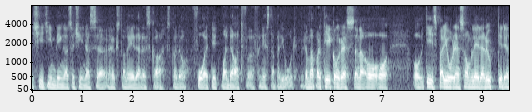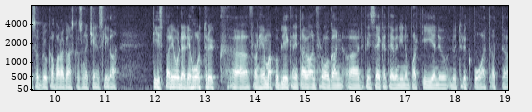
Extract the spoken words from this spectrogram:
Xi Jinping, alltså Kinas eh, högsta ledare, ska, ska då få ett nytt mandat för, för nästa period. De här partikongresserna och, och, och tidsperioden som leder upp till det så brukar vara ganska såna känsliga tidsperioder. Det är hårt tryck uh, från hemmapubliken i Taiwanfrågan. Uh, det finns säkert även inom partiet nu, nu tryck på att, att uh,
